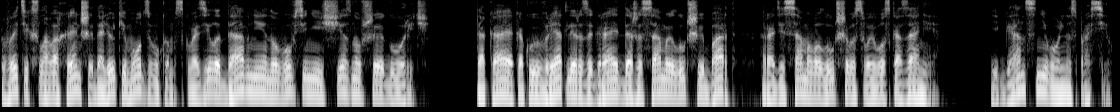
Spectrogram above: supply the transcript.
В этих словах Энши далеким отзвуком сквозила давняя, но вовсе не исчезнувшая горечь. Такая, какую вряд ли разыграет даже самый лучший Барт ради самого лучшего своего сказания. И Ганс невольно спросил.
